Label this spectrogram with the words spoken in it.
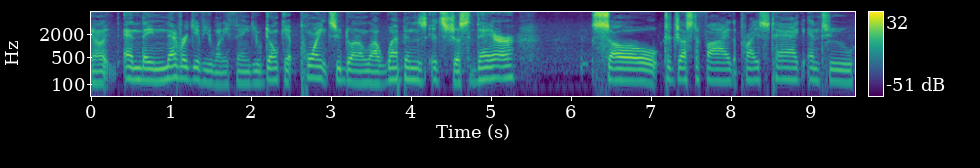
You know, and they never give you anything. You don't get points. You don't unlock weapons. It's just there. So to justify the price tag and to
